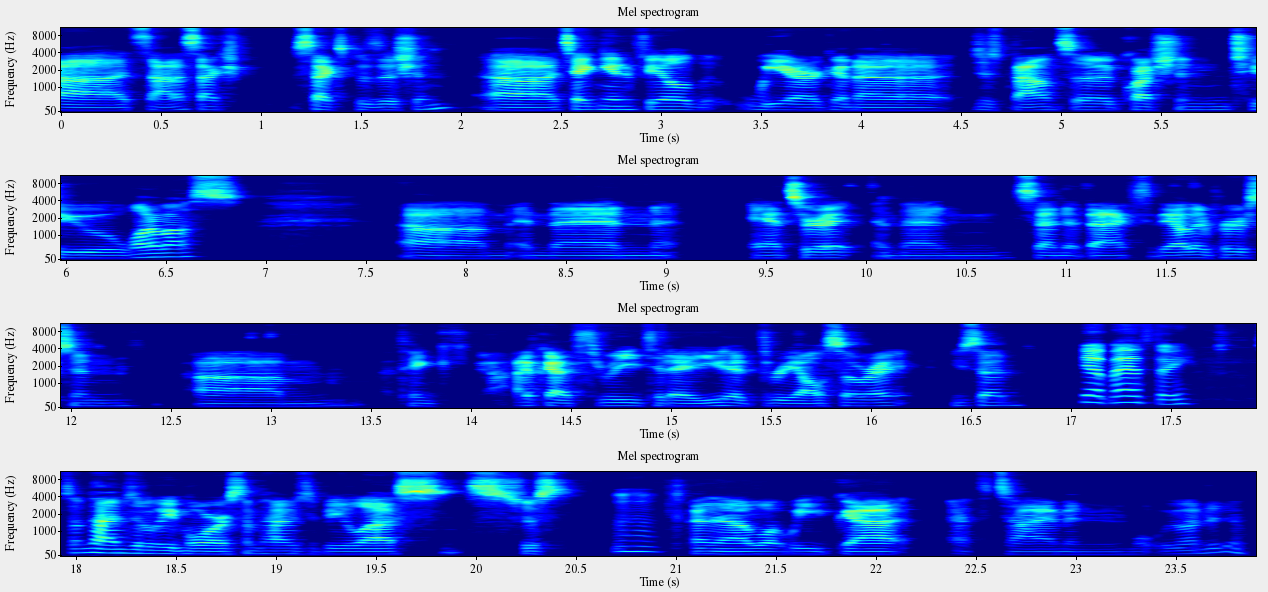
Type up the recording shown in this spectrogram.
uh, it's not a sex sex position. Uh, taking in field, we are gonna just bounce a question to one of us, um, and then answer it, and then send it back to the other person. Um, I think I've got three today. You had three also, right? You said. Yep, I have three. sometimes it'll be more sometimes it'll be less it's just Mhm. depending on what we've got at the time and what we want to do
